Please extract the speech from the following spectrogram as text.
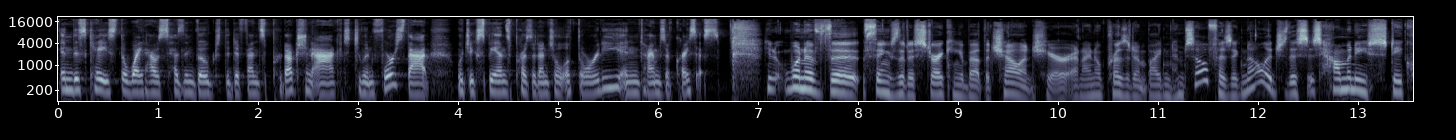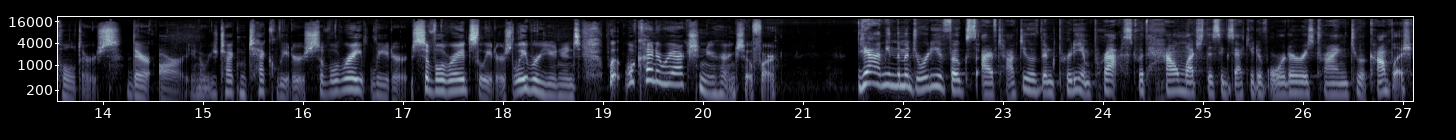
In this case, the White House has invoked the Defense Production Act to enforce that, which expands presidential authority in times of crisis. You know, one of the things that is striking about the challenge here, and I know President Biden himself has acknowledged this, is how many stakeholders there are. You know, you're talking tech leaders, civil rights leaders, civil rights leaders, labor unions. What what kind of reaction are you hearing so far? Yeah, I mean, the majority of folks I've talked to have been pretty impressed with how much this executive order is trying to accomplish.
